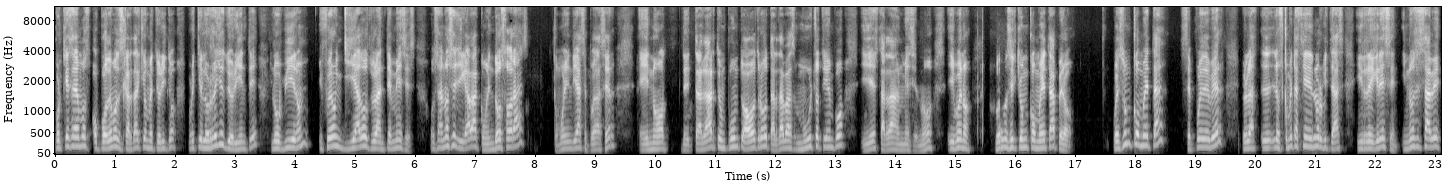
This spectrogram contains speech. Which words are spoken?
¿Por qué sabemos o podemos descartar que un meteorito? Porque los reyes de Oriente lo vieron y fueron guiados durante meses. O sea, no se llegaba como en dos horas, como hoy en día se puede hacer, eh, no de trasladarte un punto a otro, tardabas mucho tiempo y es tardaban meses, ¿no? Y bueno, podemos decir que un cometa, pero pues un cometa se puede ver, pero los cometas tienen órbitas y regresen y no se sabe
